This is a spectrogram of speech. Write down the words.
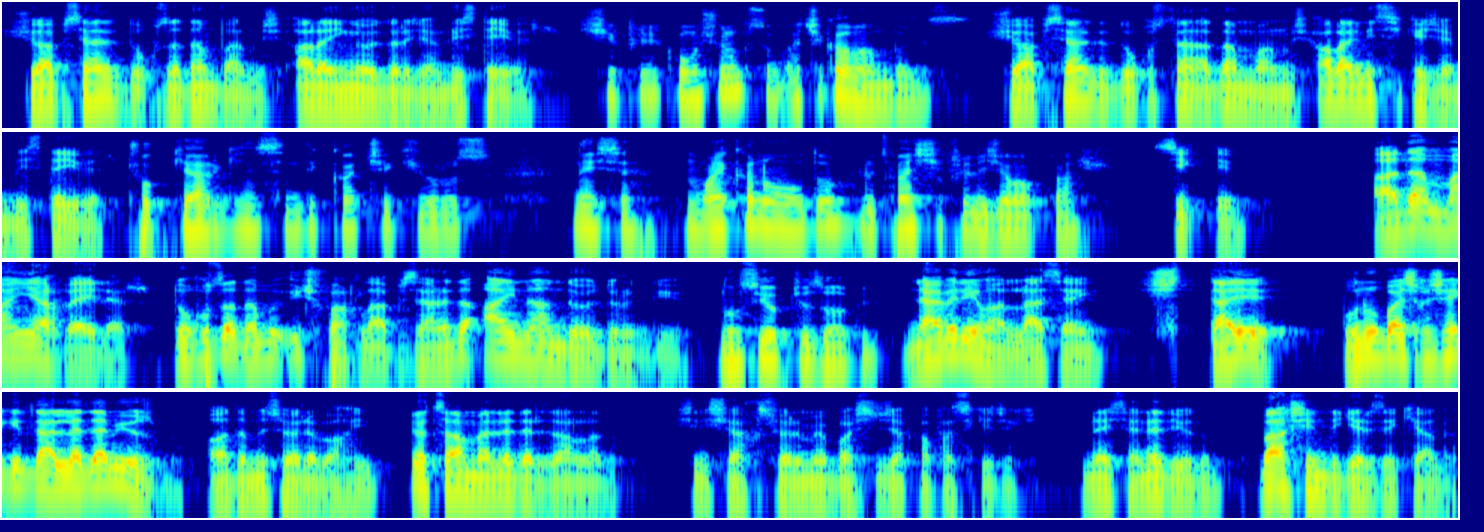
Şu hapishanede 9 adam varmış. Alayını öldüreceğim listeyi ver. Şifreli konuşur musun? Açık alandayız. Şu hapishanede 9 tane adam varmış. Alayını sikeceğim listeyi ver. Çok gerginsin dikkat çekiyoruz. Neyse Mayka ne oldu? Lütfen şifreli cevap ver. Siktim. Adam manyak beyler. 9 adamı 3 farklı hapishanede aynı anda öldürün diyor. Nasıl yapacağız abi? Ne bileyim Allah sen. Şşt dayı. Bunu başka şekilde halledemiyoruz mu? Adımı söyle bakayım. Yok tamam hallederiz anladım. Şimdi şarkı söylemeye başlayacak kafa sikecek. Neyse ne diyordum? Bak şimdi gerizekalı.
